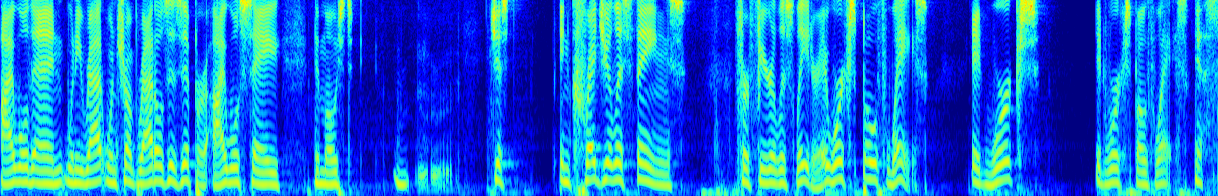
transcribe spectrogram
I will then when he rat when Trump rattles his zipper, I will say the most just incredulous things for fearless leader. It works both ways. It works it works both ways. Yes.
